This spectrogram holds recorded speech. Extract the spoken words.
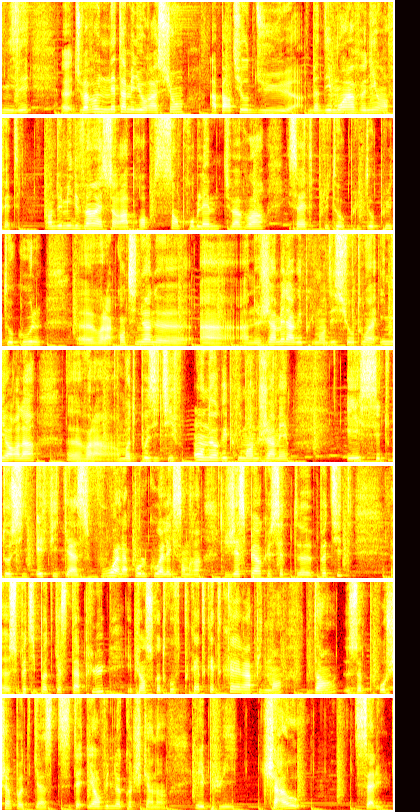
euh, tu vas avoir une nette amélioration à partir du, ben, des mois à venir en fait. En 2020, elle sera propre sans problème, tu vas voir, et ça va être plutôt, plutôt, plutôt cool. Euh, voilà, continue à ne, jamais la réprimander, surtout ignore-la, euh, voilà, en mode positif, on ne réprimande jamais. Et c'est tout aussi efficace. Voilà pour le coup Alexandra. J'espère que euh, euh, ce petit podcast t'a plu et puis on se retrouve très très très rapidement dans le prochain podcast. C'était Irvin le coach canin et puis ciao, salut.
